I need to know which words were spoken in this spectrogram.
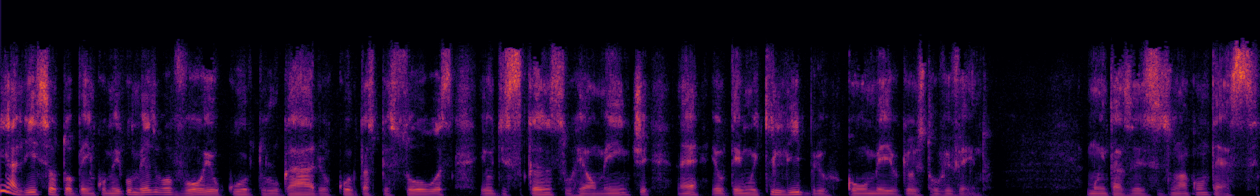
E ali, se eu estou bem comigo mesmo, eu vou, eu curto o lugar, eu curto as pessoas, eu descanso realmente, né? Eu tenho um equilíbrio com o meio que eu estou vivendo. Muitas vezes isso não acontece.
